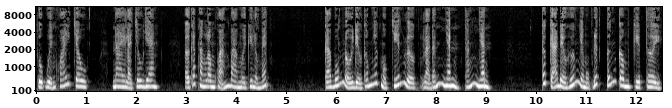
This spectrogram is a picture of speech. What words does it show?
thuộc huyện Khoái Châu, nay là Châu Giang, ở cách Thăng Long khoảng 30 km. Cả bốn đội đều thống nhất một chiến lược là đánh nhanh, thắng nhanh. Tất cả đều hướng vào mục đích tấn công kịp thời.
